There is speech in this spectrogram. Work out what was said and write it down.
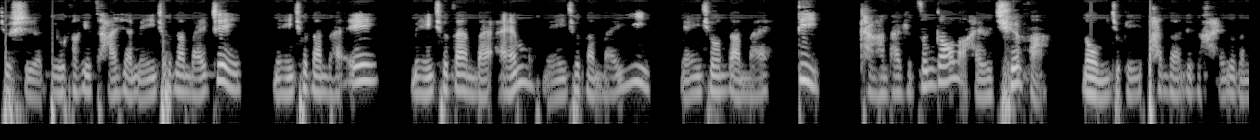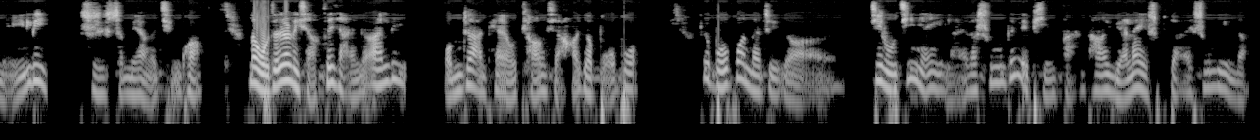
就是比如说可以查一下免疫球蛋白 G、免疫球蛋白 A、免疫球蛋白 M、免疫球蛋白 E、免疫球蛋白 D，看看它是增高了还是缺乏。那我们就可以判断这个孩子的免疫力是什么样的情况。那我在这里想分享一个案例，我们这两天有调个小孩叫伯伯，这伯伯呢，这个。进入今年以来，他生病特别频繁。他原来也是比较爱生病的，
